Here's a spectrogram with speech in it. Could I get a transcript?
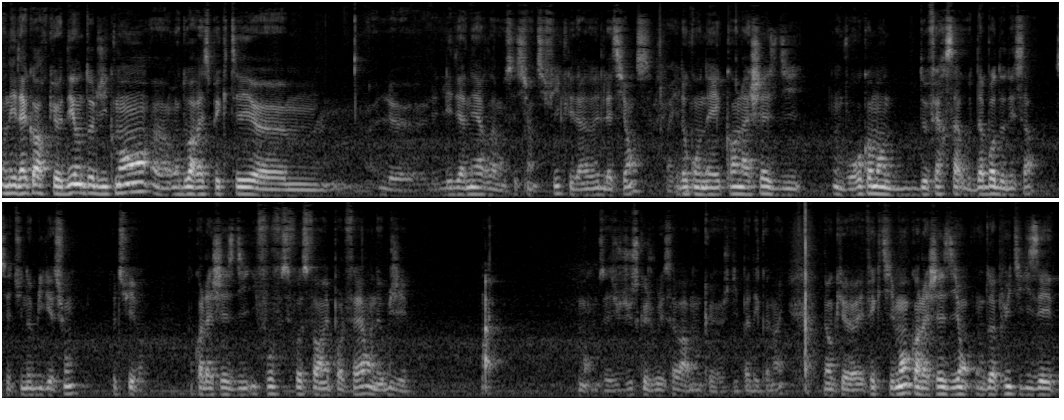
On est d'accord que déontologiquement, euh, on doit respecter euh, le, les dernières avancées scientifiques, les dernières de la science. donc on est, quand la chaise dit on vous recommande de faire ça ou d'abandonner ça, c'est une obligation de le suivre. Donc quand la chaise dit il faut, faut se former pour le faire, on est obligé. Bon, c'est juste ce que je voulais savoir, donc euh, je dis pas des conneries. Donc euh, effectivement, quand la chaise dit on ne doit plus utiliser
